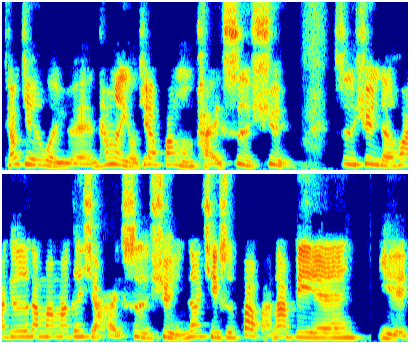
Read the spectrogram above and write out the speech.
调解委员他们有要帮我们排次序。视讯的话，就是让妈妈跟小孩视讯。那其实爸爸那边也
